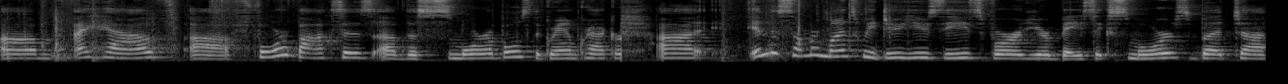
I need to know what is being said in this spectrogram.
Um, I have uh, four boxes of the S'moreables, the graham cracker. Uh, in the summer months we do use these for your basic s'mores, but uh,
